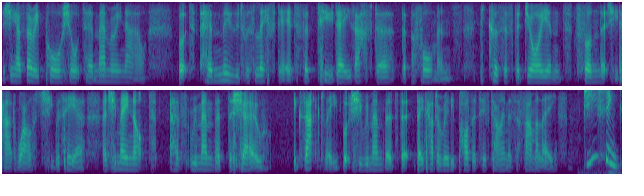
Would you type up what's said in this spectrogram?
and she has very poor short term memory now, but her mood was lifted for two days after the performance because of the joy and fun that she'd had whilst she was here. And she may not have remembered the show exactly, but she remembered that they'd had a really positive time as a family. Do you think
